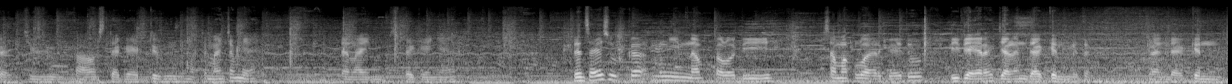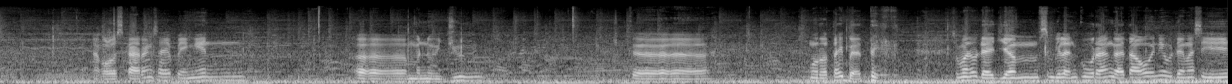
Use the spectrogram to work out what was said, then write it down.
baju kaos dagadu macam-macam ya dan lain sebagainya. Dan saya suka menginap kalau di sama keluarga itu di daerah Jalan Dagen gitu Jalan Dagen. Nah kalau sekarang saya pengen uh, menuju ke Murotai Batik. Cuman udah jam 9 kurang nggak tahu ini udah masih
